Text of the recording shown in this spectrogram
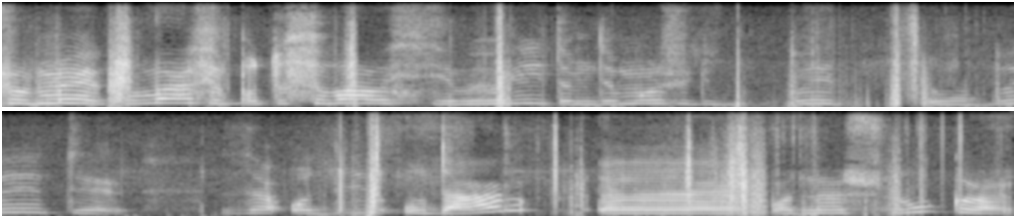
щоб ми класно потусувалися в грі, там, де можуть бити, вбити за один удар е- одна штука.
